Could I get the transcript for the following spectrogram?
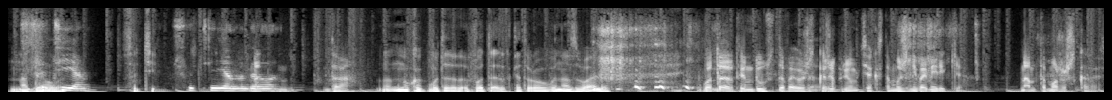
Наделла? Сатия. Сати. Сатия Наделла. Да. Ну, как вот этот, вот этот, которого вы назвали. Вот этот индус. Давай уже скажи прямым текстом. Мы же не в Америке. Нам-то можешь сказать.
